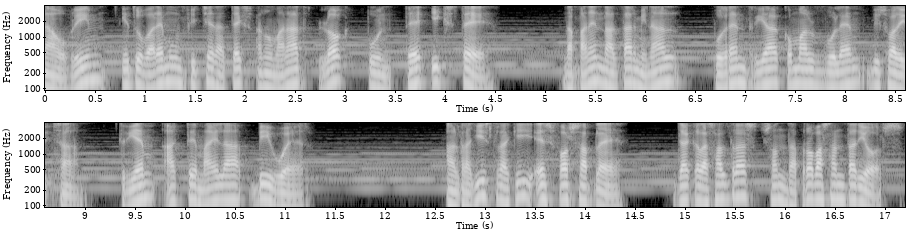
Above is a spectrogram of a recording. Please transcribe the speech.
La obrim i trobarem un fitxer de text anomenat log.txt. Depenent del terminal, podrem triar com el volem visualitzar. Triem HTML Viewer. El registre aquí és força ple, ja que les altres són de proves anteriors.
